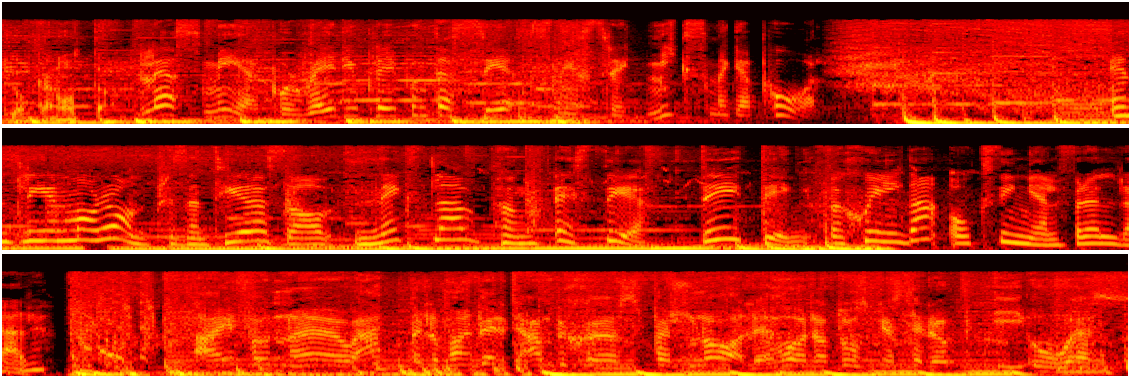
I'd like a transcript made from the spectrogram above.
klockan åtta. Läs mer på radioplay.se mixmegapol. Äntligen morgon presenteras av nextlove.se. Dating för skilda och singelföräldrar. iPhone eh, och Apple de har en väldigt ambitiös personal. Jag hörde att de ska ställa upp i OS.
